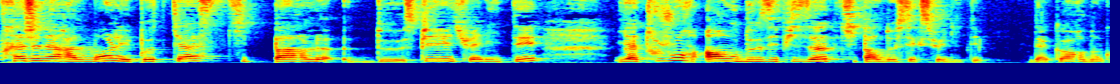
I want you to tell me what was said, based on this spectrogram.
Très généralement, les podcasts qui parlent de spiritualité, il y a toujours un ou deux épisodes qui parlent de sexualité. D'accord? Donc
